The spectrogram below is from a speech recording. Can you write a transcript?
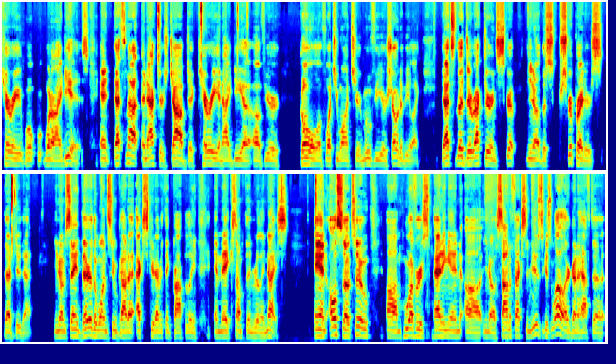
carry what, what our idea is and that's not an actor's job to carry an idea of your goal of what you want your movie or show to be like that's the director and script you know the script writers that do that you know what i'm saying they're the ones who got to execute everything properly and make something really nice and also too um, whoever's adding in, uh, you know, sound effects and music as well are going to have to,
